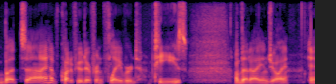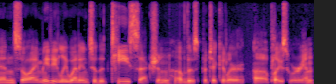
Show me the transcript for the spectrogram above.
but uh, I have quite a few different flavored teas that I enjoy. And so I immediately went into the tea section of this particular uh, place we're in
